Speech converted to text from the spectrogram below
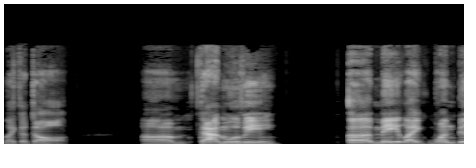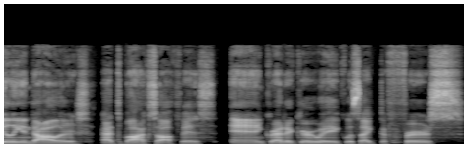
like a doll. Um that movie uh made like 1 billion dollars at the box office and Greta Gerwig was like the first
